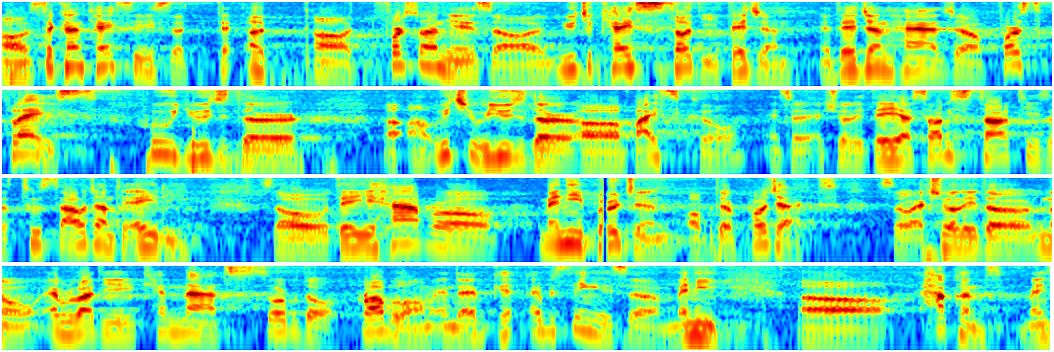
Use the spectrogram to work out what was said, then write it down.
Uh, second case is, uh, uh, uh, first one is uh, case study, Daejeon. Uh, Daejeon has uh, first place who used the, uh, which use the uh, bicycle. And so actually their service start is uh, 2080. So they have many version of their project. So actually the, you know, everybody cannot solve the problem and everything is many happened. Many,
